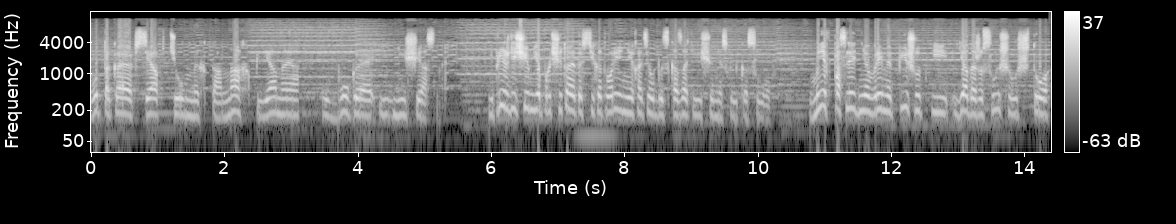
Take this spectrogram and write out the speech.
Вот такая вся в темных тонах, пьяная, убогая и несчастная. И прежде чем я прочитаю это стихотворение, хотел бы сказать еще несколько слов. Мне в последнее время пишут, и я даже слышал, что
